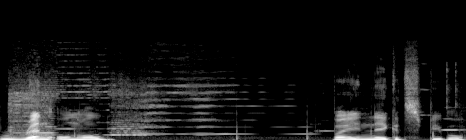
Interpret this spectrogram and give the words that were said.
ran on while by naked people.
